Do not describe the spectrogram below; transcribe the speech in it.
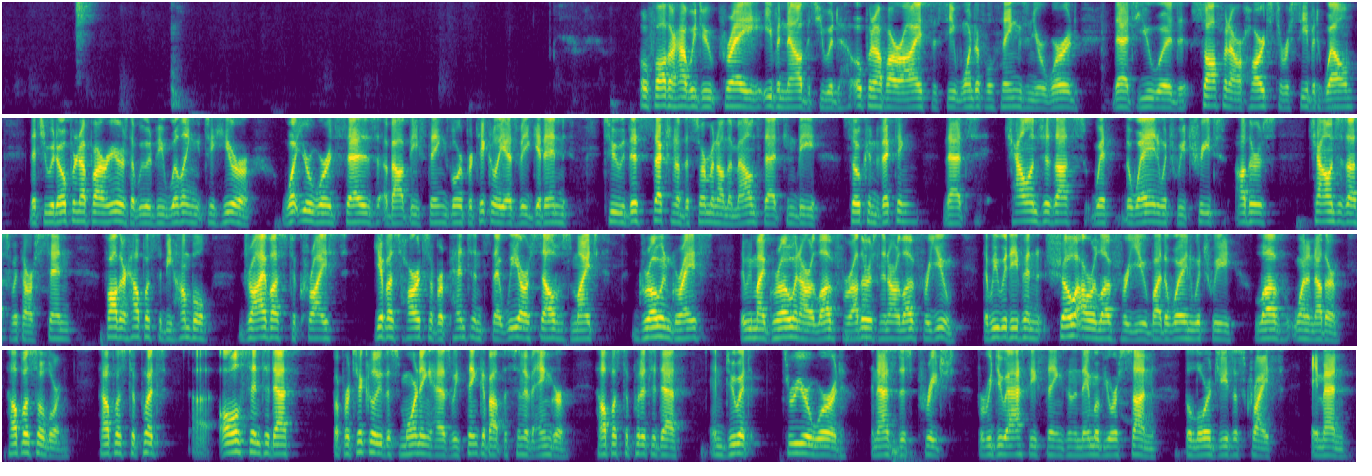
Oh, Father, how we do pray even now that you would open up our eyes to see wonderful things in your word, that you would soften our hearts to receive it well, that you would open up our ears, that we would be willing to hear what your word says about these things, Lord, particularly as we get in to this section of the Sermon on the Mount that can be so convicting, that challenges us with the way in which we treat others, challenges us with our sin. Father, help us to be humble drive us to Christ, give us hearts of repentance that we ourselves might grow in grace, that we might grow in our love for others and in our love for you, that we would even show our love for you by the way in which we love one another. Help us, O Lord. Help us to put uh, all sin to death, but particularly this morning as we think about the sin of anger, help us to put it to death and do it through your word and as it is preached. For we do ask these things in the name of your Son, the Lord Jesus Christ. Amen.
